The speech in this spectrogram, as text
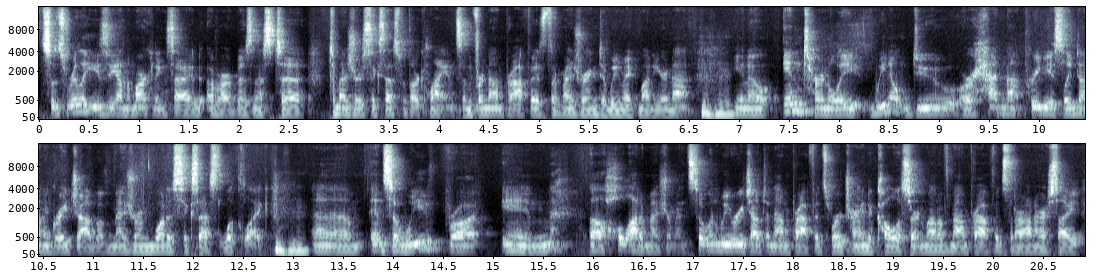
So it's really easy on the marketing side of our business to to measure success with our clients. And for nonprofits, they're measuring did we make money or not. Mm-hmm. You know, internally, we don't do or had not previously done a great job of measuring what does success look like. Mm-hmm. Um, and so we've brought in a whole lot of measurements. So when we reach out to nonprofits, we're trying to call a certain amount of nonprofits that are on our site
